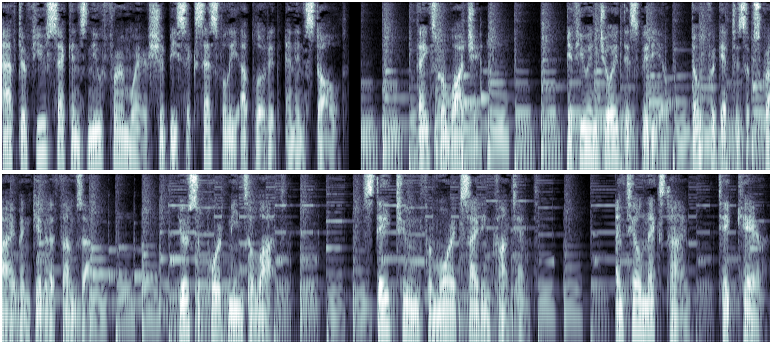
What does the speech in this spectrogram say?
After few seconds new firmware should be successfully uploaded and installed. Thanks for watching. If you enjoyed this video, don't forget to subscribe and give it a thumbs up. Your support means a lot. Stay tuned for more exciting content. Until next time, take care.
